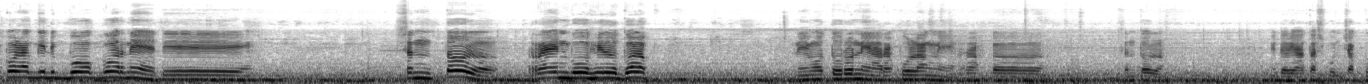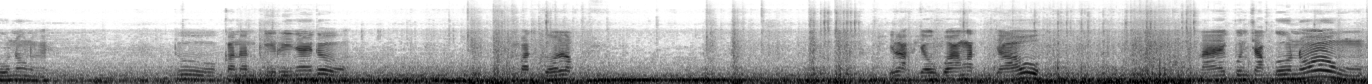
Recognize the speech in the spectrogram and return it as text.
aku lagi di Bogor nih di Sentul Rainbow Hill Golf. Nih mau turun nih arah pulang nih arah ke Sentul. Ini dari atas puncak gunung nih. Tuh kanan kirinya itu tempat golf. Gila jauh banget jauh. Naik puncak gunung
